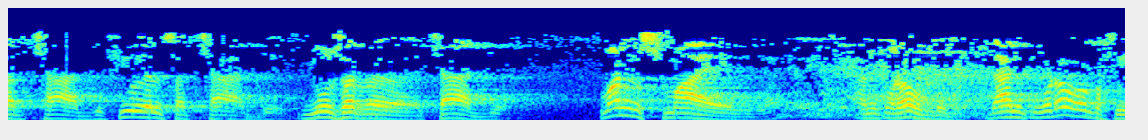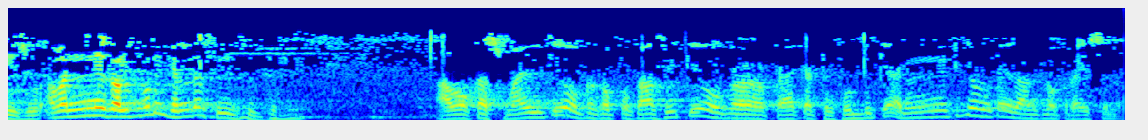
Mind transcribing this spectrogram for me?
surcharge fuel surcharge user charge one smile అని కూడా ఉంటుంది. దానికి కూడా ఒక ఫీజు. అవన్నీ కలుపుకుని కింద ఫీజు ఉంటుంది. ఆ ఒక స్మైల్కి ఒక కప్పు కాఫీకి ఒక ప్యాకెట్ ఫుడ్కి అన్నిటికీ ఉంటాయి దాంట్లో ప్రైసులు.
